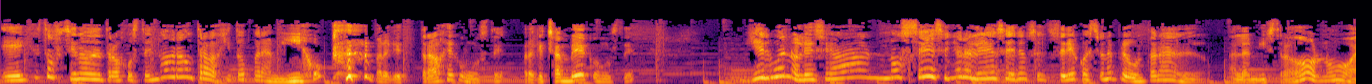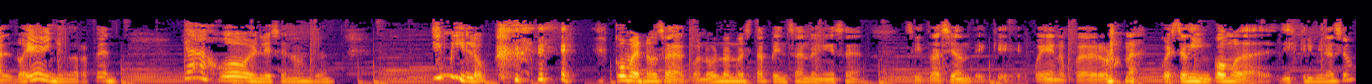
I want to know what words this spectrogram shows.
En esta oficina donde trabaja usted, ¿no habrá un trabajito para mi hijo? para que trabaje con usted, para que chambee con usted. Y él, bueno, le dice, ah, no sé, señora, le dice, sería cuestión de preguntar al, administrador, ¿no? Al dueño, de repente. Ya, joven, le dice, ¿no? Y Milo, ¿cómo es, no? O sea, cuando uno no está pensando en esa situación de que, bueno, puede haber una cuestión incómoda de discriminación,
